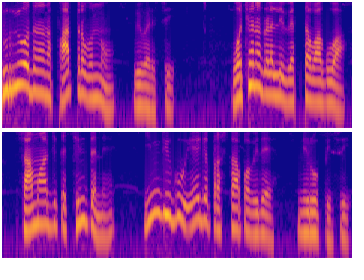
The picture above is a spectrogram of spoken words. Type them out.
ದುರ್ಯೋಧನನ ಪಾತ್ರವನ್ನು ವಿವರಿಸಿ. ವಚನಗಳಲ್ಲಿ ವ್ಯಕ್ತವಾಗುವ ಸಾಮಾಜಿಕ ಚಿಂತನೆ ಇಂದಿಗೂ ಹೇಗೆ ಪ್ರಸ್ತಾಪವಿದೆ ನಿರೂಪಿಸಿ.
